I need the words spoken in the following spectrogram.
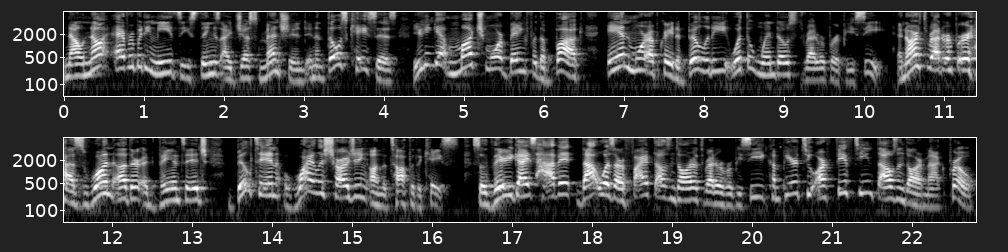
Now, not everybody needs these things I just mentioned, and in those cases, you can get much more bang for the buck and more upgradability with the Windows Threadripper PC. And our Threadripper has one other advantage, built-in wireless charging on the top of the case. So there you guys have it. That was our $5,000 Threadripper PC compared to our $15,000 Mac Pro.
